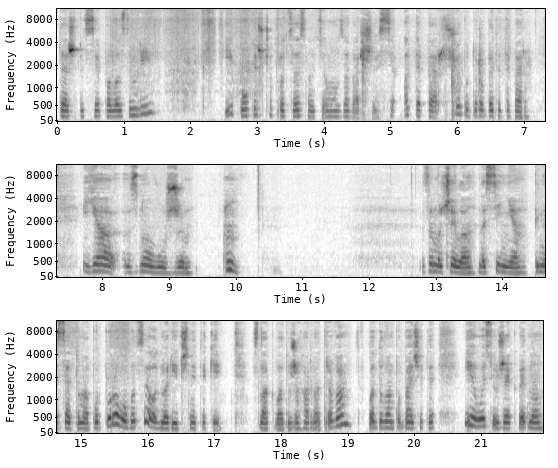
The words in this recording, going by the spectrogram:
теж підсипала землі. І поки що процес на цьому завершився. А тепер, що буду робити тепер? Я знову ж замочила насіння пінесетома пурпурового. Це однорічний такий злакова, дуже гарна трава, вкладу вам побачити. І ось уже, як видно,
